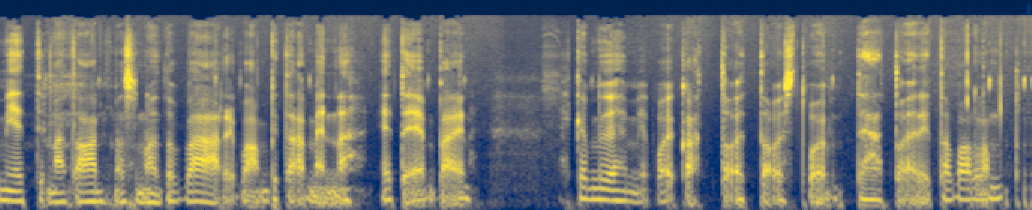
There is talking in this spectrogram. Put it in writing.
miettimään, että mä sanoin, että on väärin, vaan pitää mennä eteenpäin. Ehkä myöhemmin voi katsoa, että olisit voinut tehdä tuo eri tavalla, mutta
